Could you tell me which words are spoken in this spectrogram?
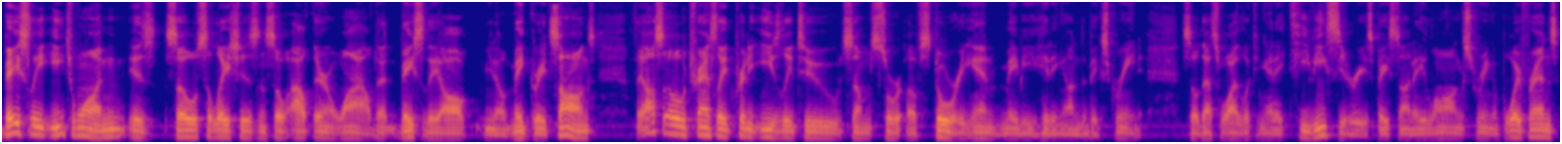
basically, each one is so salacious and so out there and wild that basically they all, you know, make great songs. They also translate pretty easily to some sort of story and maybe hitting on the big screen. So that's why looking at a TV series based on a long string of boyfriends.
